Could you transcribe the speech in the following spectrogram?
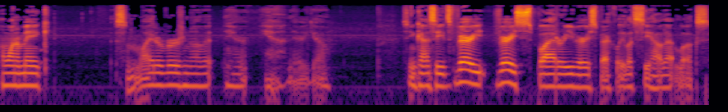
I want to make some lighter version of it here. Yeah, there you go. So you can kind of see it's very, very splattery, very speckly. Let's see how that looks.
